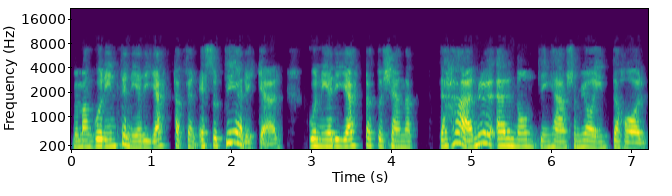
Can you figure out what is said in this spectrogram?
Men man går inte ner i hjärtat. För en esoteriker går ner i hjärtat och känner att det här, nu är det någonting här som jag inte har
